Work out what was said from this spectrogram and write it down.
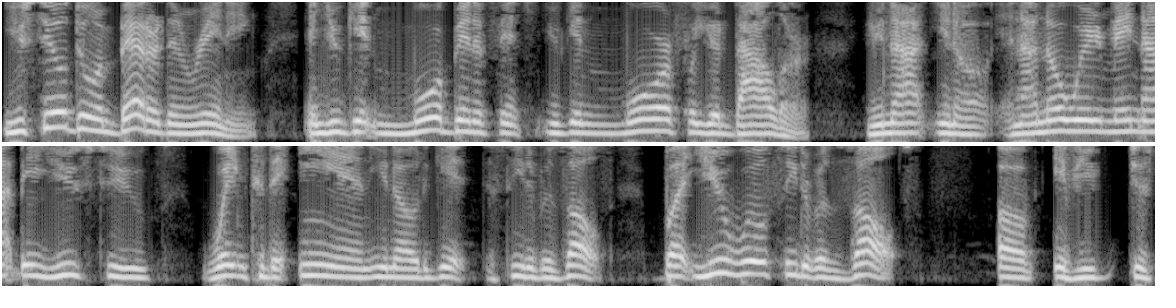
you're still doing better than renting and you get more benefits. You're getting more for your dollar. You're not, you know, and I know we may not be used to waiting to the end, you know, to get to see the results, but you will see the results of if you just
